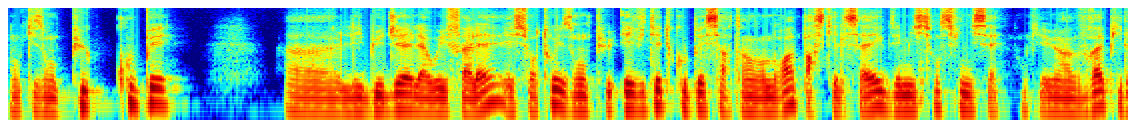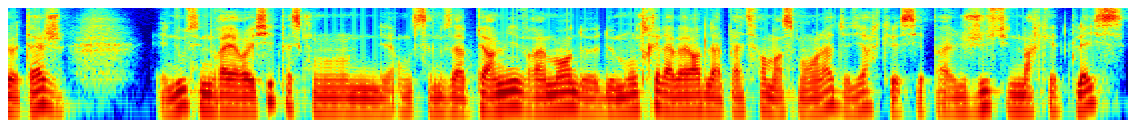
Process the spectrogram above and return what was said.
donc ils ont pu couper euh, les budgets là où il fallait, et surtout ils ont pu éviter de couper certains endroits parce qu'ils savaient que des missions se finissaient. Donc il y a eu un vrai pilotage, et nous c'est une vraie réussite parce que ça nous a permis vraiment de, montrer la valeur de la plateforme à ce moment-là, de dire que c'est pas juste une marketplace,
